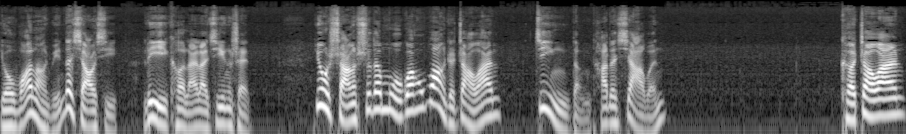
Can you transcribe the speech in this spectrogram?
有王朗云的消息，立刻来了精神，用赏识的目光望着赵安，静等他的下文。可赵安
